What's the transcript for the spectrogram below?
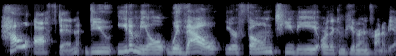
how often do you eat a meal without your phone, TV, or the computer in front of you?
